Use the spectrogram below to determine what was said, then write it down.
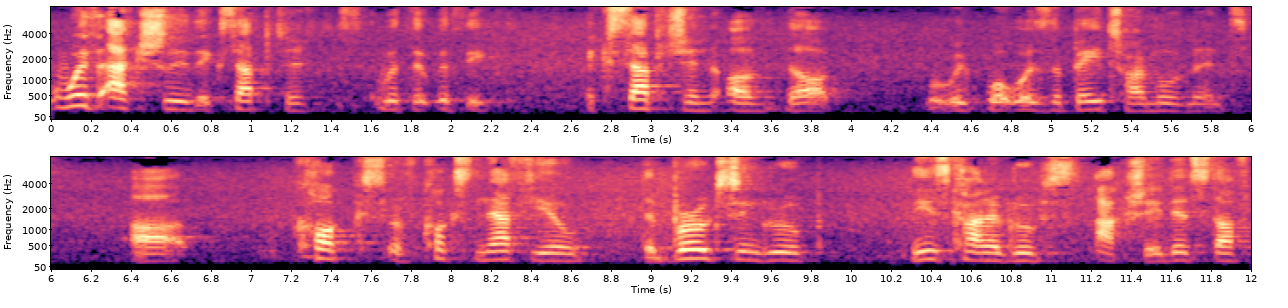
with actually the acceptance, with the, with the exception of the what, we, what was the Beitar movement, uh, Kook's of Kook's nephew, the Bergson group, these kind of groups actually did stuff.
